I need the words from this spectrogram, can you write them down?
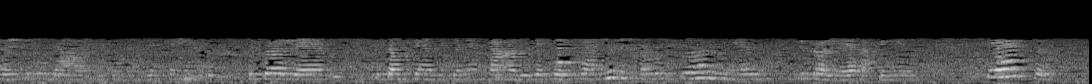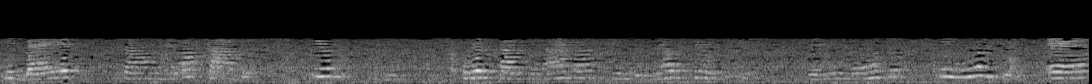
as dificuldades estão acontecendo, os projetos que estão sendo implementados, e aqueles que ainda estão no plano mesmo de projeto apenas. E essas ideias são repassadas. E o o resultado final é aquela síntese, né? o filtro desse encontro e muito é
